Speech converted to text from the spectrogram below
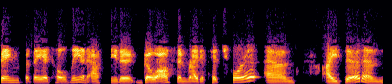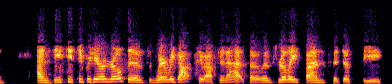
things that they had told me and asked me to go off and write a pitch for it. And I did. And, and DC Superhero Girls is where we got to after that. So it was really fun to just be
